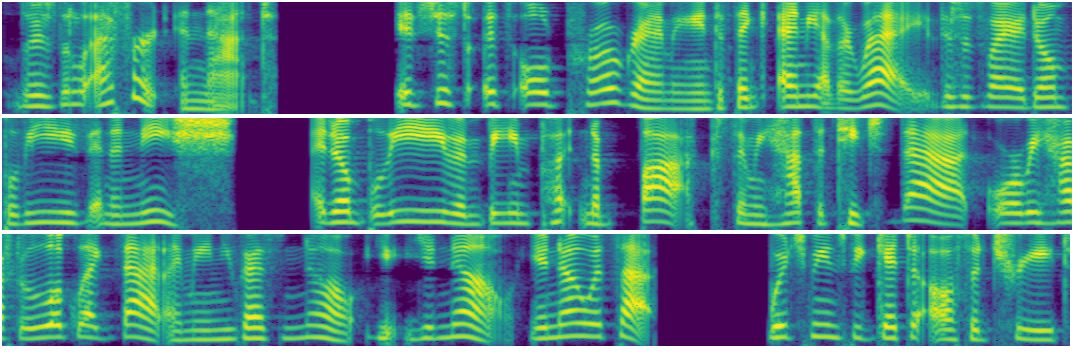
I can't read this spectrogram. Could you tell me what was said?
there's little effort in that. It's just, it's old programming to think any other way. This is why I don't believe in a niche I don't believe in being put in a box and we have to teach that or we have to look like that. I mean, you guys know, you, you know, you know what's up, which means we get to also treat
